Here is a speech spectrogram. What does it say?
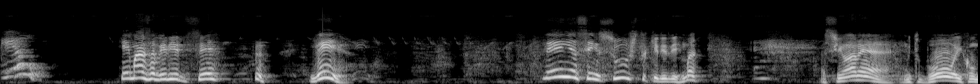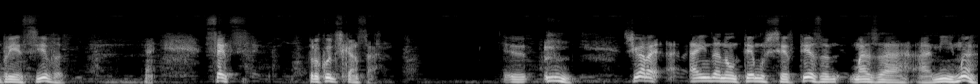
Eu? Quem mais haveria de ser? Venha! Venha sem susto, querida irmã. A senhora é muito boa e compreensiva. Sente-se. Procure descansar. Eh, senhora, ainda não temos certeza, mas a, a minha irmã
